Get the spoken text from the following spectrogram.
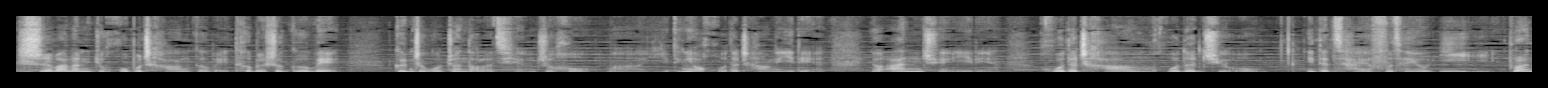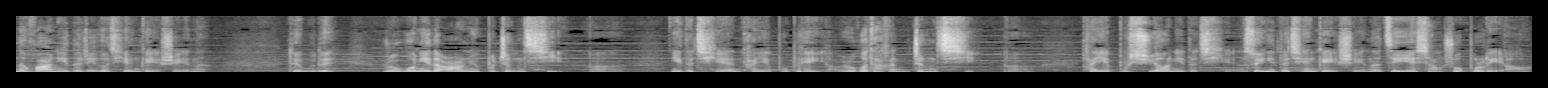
吃完了你就活不长。各位，特别是各位跟着我赚到了钱之后啊，一定要活得长一点，要安全一点，活得长，活得久，你的财富才有意义。不然的话，你的这个钱给谁呢？对不对？如果你的儿女不争气啊，你的钱他也不配要；如果他很争气啊。他也不需要你的钱，所以你的钱给谁呢？自己也享受不了，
